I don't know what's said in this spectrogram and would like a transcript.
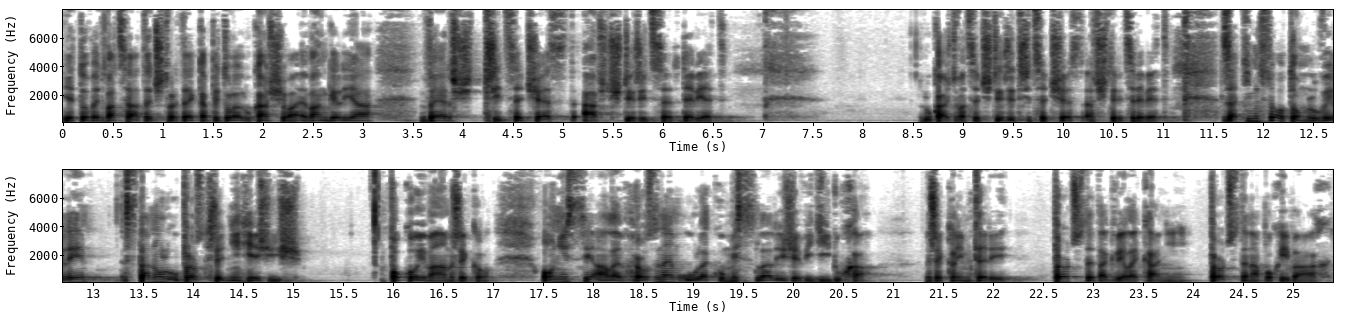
Je to ve 24. kapitole Lukášova Evangelia, verš 36 až 49. Lukáš 24, 36 a 49. Zatímco o tom mluvili, stanul uprostřed nich Ježíš. Pokoj vám řekl. Oni si ale v hrozném úleku mysleli, že vidí ducha. Řekl jim tedy, proč jste tak vylekaní? Proč jste na pochybách?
